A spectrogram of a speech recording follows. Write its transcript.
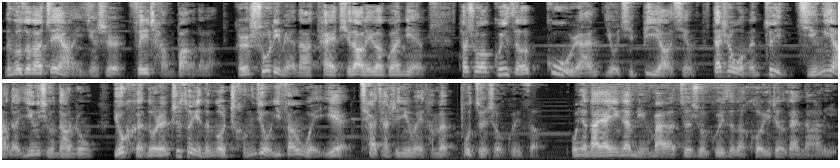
能够做到这样已经是非常棒的了。可是书里面呢，他也提到了一个观点，他说规则固然有其必要性，但是我们最敬仰的英雄当中，有很多人之所以能够成就一番伟业，恰恰是因为他们不遵守规则。我想大家应该明白了遵守规则的后遗症在哪里，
